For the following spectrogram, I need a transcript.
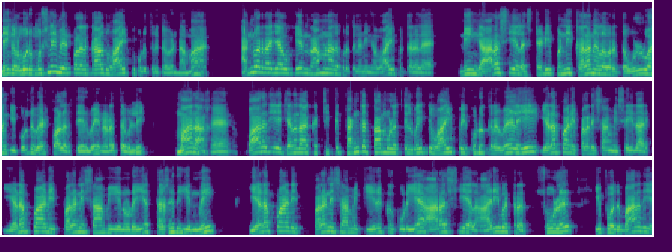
நீங்கள் ஒரு முஸ்லீம் வேட்பாளருக்காவது வாய்ப்பு கொடுத்திருக்க வேண்டாமா? அன்வர் ராஜாவுக்கு ஏன் ராமநாதபுரத்துல நீங்க வாய்ப்பு தரல? நீங்க அரசியலை ஸ்டடி பண்ணி கள நிலவரத்தை உள்வாங்கி கொண்டு வேட்பாளர் தேர்வை நடத்தவில்லை. மாறாக பாரதிய ஜனதா கட்சிக்கு தங்க தாம்பூலத்தில் வைத்து வாய்ப்பை கொடுக்கிற வேலையை எடப்பாடி பழனிசாமி செய்தார். எடப்பாடி பழனிசாமியினுடைய தகுதியின்மை எடப்பாடி பழனிசாமிக்கு இருக்கக்கூடிய அரசியல் அறிவற்ற சூழல் இப்போது பாரதிய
